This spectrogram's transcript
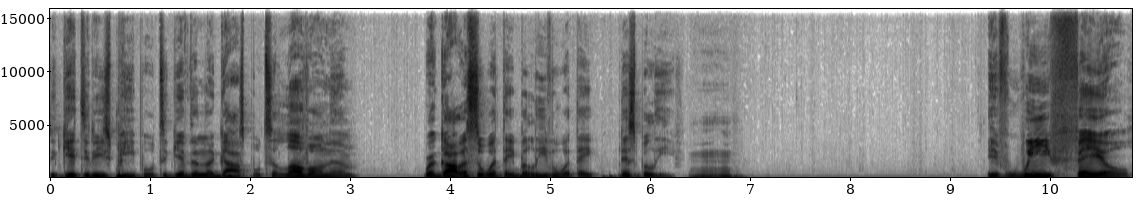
to get to these people, to give them the gospel, to love on them, regardless of what they believe and what they disbelieve. Mm-hmm. If we fail,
